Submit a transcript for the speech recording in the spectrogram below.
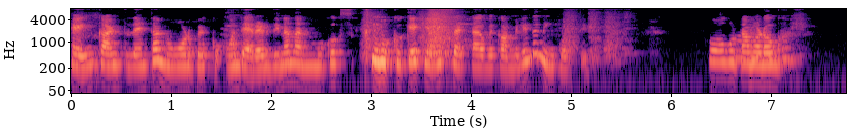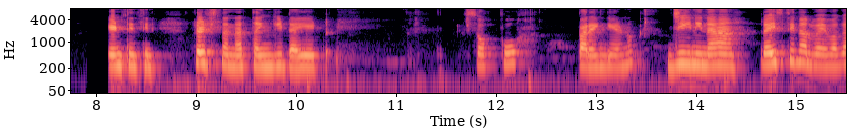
ಹೆಂಗೆ ಕಾಣ್ತದೆ ಅಂತ ನೋಡಬೇಕು. ಒಂದು ಎರಡು ದಿನ ನನ್ನ ಮುಖಕ್ಕೆ ಮುಖಕ್ಕೆ ಕಿವಿಗೆ ಸೆಟ್ ಆಗಬೇಕು. ಆಮೇಲಿಂದ ನಿಂಗೆ ಕೊಡ್ತೀನಿ. ಹೋಗಿ ಊಟ ಮಾಡೋಗು. ಏನು ತಿಂತೀನಿ? ಫ್ರೆಂಡ್ಸ್ ನನ್ನ ತಂಗಿ ಡಯೆಟ್ ಸೊಪ್ಪು ಪರಂಗಿ ಹಣ್ಣು ಜೀನಿನ ರೈಸ್ ತಿನ್ನಲ್ವ ಇವಾಗ?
